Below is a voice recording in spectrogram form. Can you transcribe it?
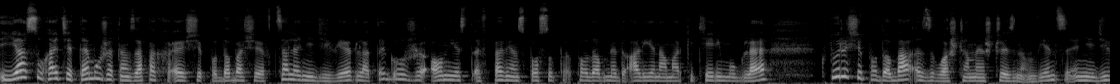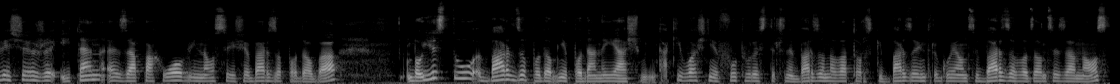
Ja słuchajcie, temu, że ten zapach e, się podoba, się wcale nie dziwię, dlatego że on jest w pewien sposób podobny do aliena marki Thierry Mugler, który się podoba zwłaszcza mężczyznom, więc nie dziwię się, że i ten e, zapach łowi nosy się bardzo podoba. Bo jest tu bardzo podobnie podany jaśmin, taki właśnie futurystyczny, bardzo nowatorski, bardzo intrygujący, bardzo wodzący za nos.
